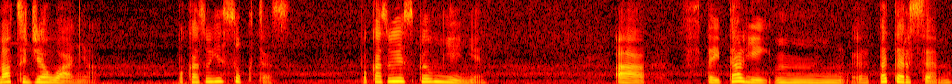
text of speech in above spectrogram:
mocy działania. Pokazuje sukces, pokazuje spełnienie. A w tej talii mm, Petersen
